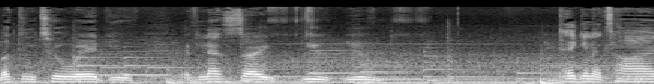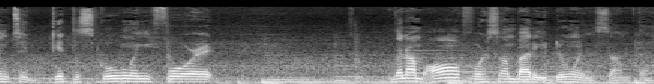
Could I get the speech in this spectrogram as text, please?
looked into it, you if necessary, you you taking the time to get the schooling for it. Then I'm all for somebody doing something.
